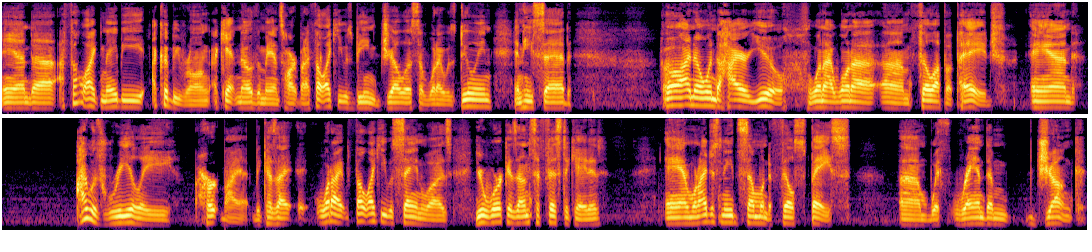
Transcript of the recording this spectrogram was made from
And uh, I felt like maybe, I could be wrong, I can't know the man's heart, but I felt like he was being jealous of what I was doing. And he said, Oh, I know when to hire you when I want to um, fill up a page. And I was really hurt by it because I what I felt like he was saying was your work is unsophisticated and when I just need someone to fill space um, with random junk,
